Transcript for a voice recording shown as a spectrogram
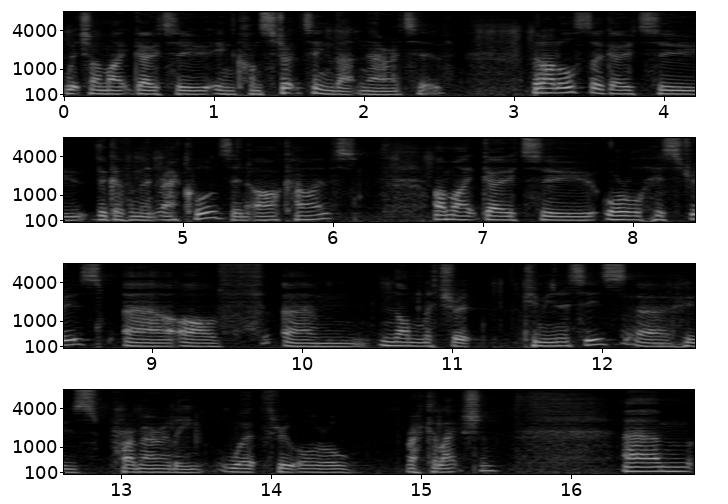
which I might go to in constructing that narrative, but I'll also go to the government records in archives. I might go to oral histories uh, of um, non-literate communities uh, whose primarily work through oral recollection. Um,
